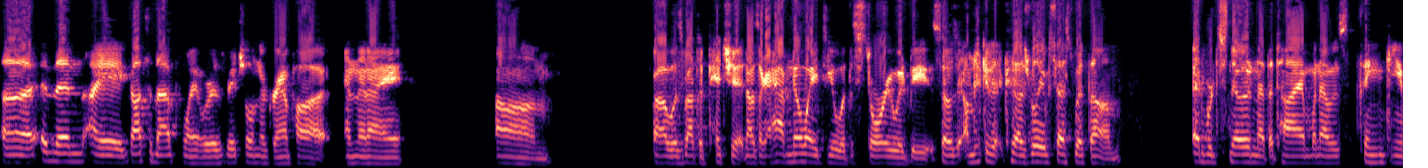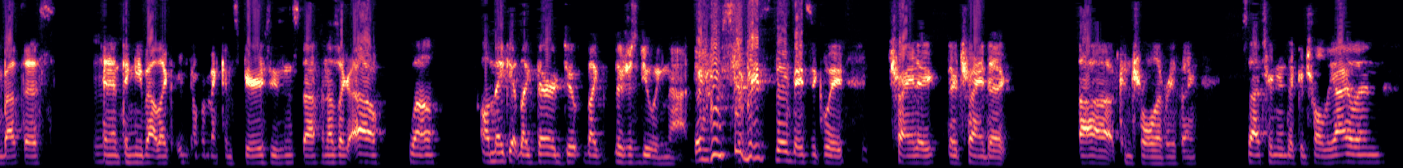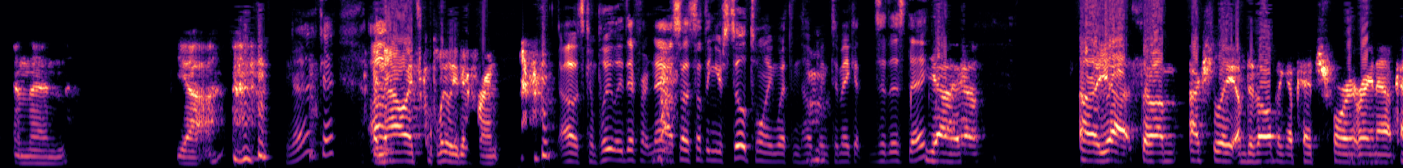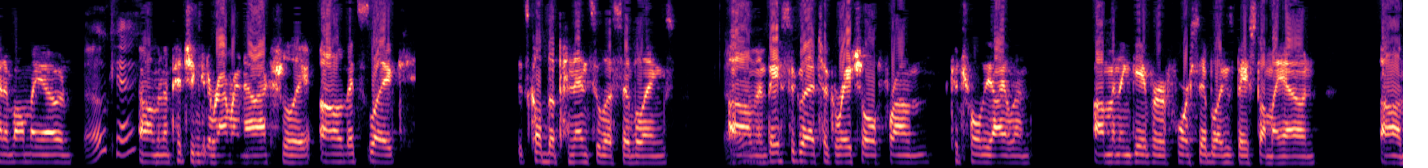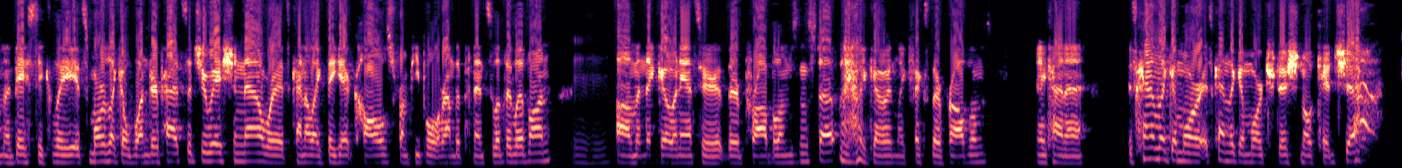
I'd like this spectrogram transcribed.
uh, and then I got to that point where it was Rachel and her grandpa, and then I, um. I was about to pitch it, and I was like, I have no idea what the story would be. So I was, I'm just gonna, because I was really obsessed with um, Edward Snowden at the time when I was thinking about this and then thinking about like government conspiracies and stuff. And I was like, oh, well, I'll make it like they're do- like they're just doing that. They're so they're basically trying to they're trying to uh, control everything. So that turned into control the island, and then yeah, and okay. Um, now it's completely different. oh, it's completely different now. So it's something you're still toying with and hoping to make it to this day. Yeah, yeah. Uh, yeah, so I'm actually I'm developing a pitch for it right now, kind of on my own. Okay. Um, and I'm pitching it around right now. Actually, um, it's like it's called the Peninsula Siblings. Um, and basically, I took Rachel from Control the Island, um, and then gave her four siblings based on my own. Um, and basically, it's more like a Wonder Pet situation now, where it's kind of like they get calls from people around the peninsula they live on, hmm um, and they go and answer their problems and stuff. they like go and like fix their problems, and kind of it's kind of like a more it's kind of like a more traditional kid show,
